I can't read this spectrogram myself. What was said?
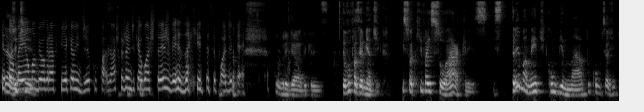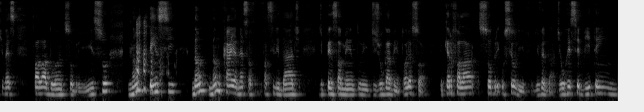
que é, também gente... é uma biografia que eu indico, acho que eu já indiquei algumas três vezes aqui nesse podcast. obrigado, Cris. Eu vou fazer a minha dica. Isso aqui vai soar, Cris, extremamente combinado, como se a gente tivesse falado antes sobre isso. Não pense, não, não caia nessa facilidade de pensamento e de julgamento. Olha só, eu quero falar sobre o seu livro, de verdade. Eu recebi tem,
